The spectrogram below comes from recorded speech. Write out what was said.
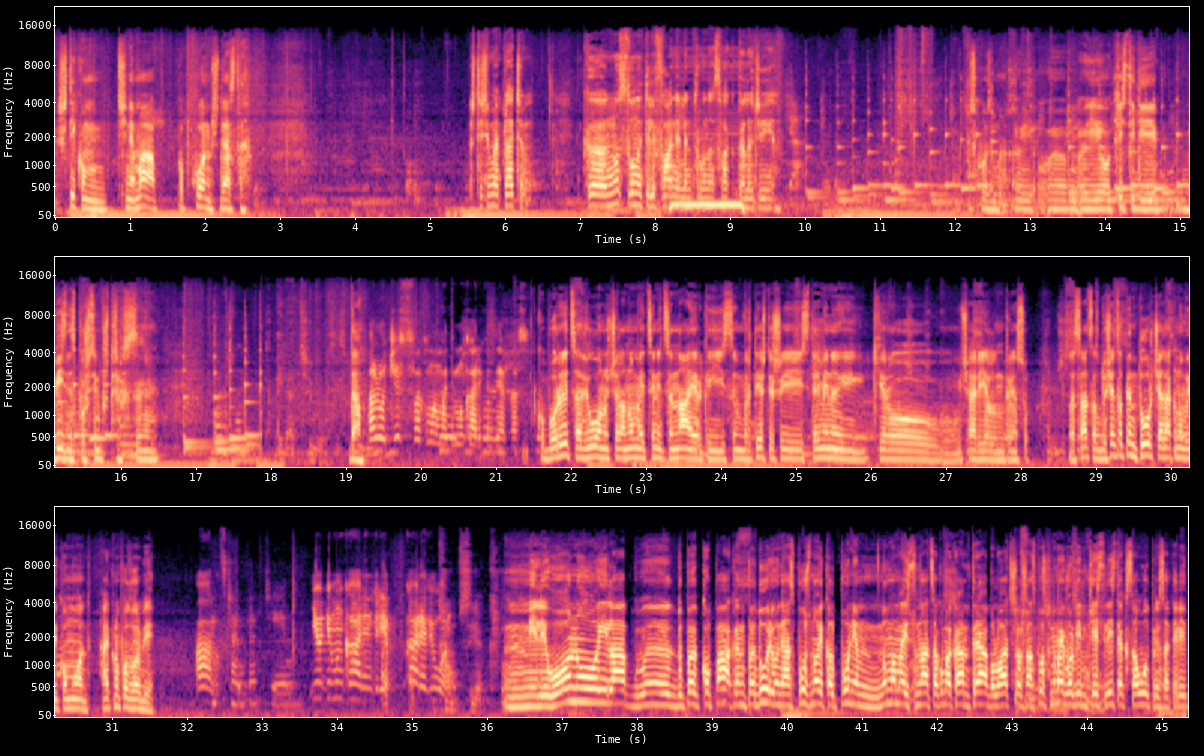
știi cum, cinema, popcorn și de asta. Știi ce mai place? Că nu sună telefoanele într-una să facă gălăgie. Scuze-mă, e, e o chestie de business, pur și simplu și trebuie să... Da, Alo, ce să facă mama de mâncare când e acasă? coborâți avionul acela, nu mai țineți în aer, că îi se învârtește și se termină chiro și are el în trânsul. Lăsați-l, duceți-l pe în Turcia dacă nu vă comod. Hai că nu pot vorbi. Alo, It's 10:15. eu de mâncare întreb. Care avion? Milionul e la, bă, după copac, în pădure, unde am spus noi că-l punem. Nu mă mai sunați acum că am treabă, luați și am spus că nu mai vorbim chestiile astea, că se aud prin satelit.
